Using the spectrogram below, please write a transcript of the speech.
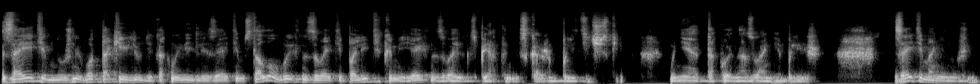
за этим нужны вот такие люди, как мы видели за этим столом. Вы их называете политиками, я их называю экспертами, скажем, политическими. Мне такое название ближе. За этим они нужны,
